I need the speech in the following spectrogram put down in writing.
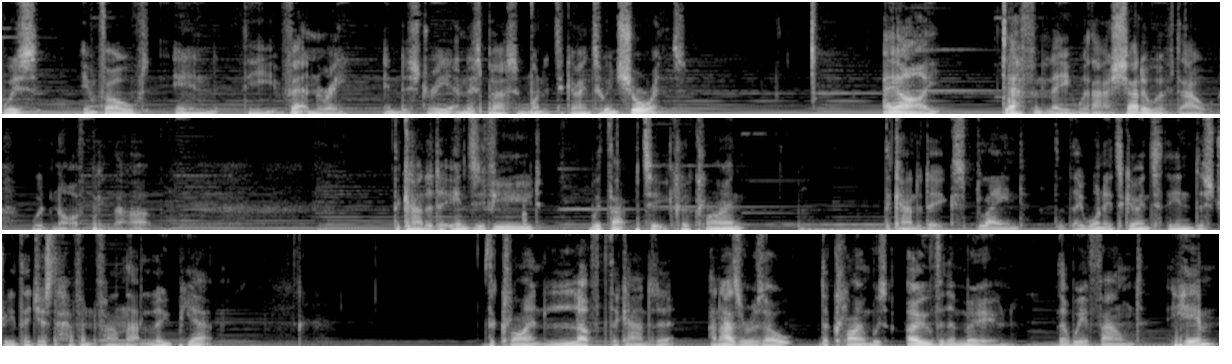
was involved in the veterinary industry, and this person wanted to go into insurance. AI definitely, without a shadow of doubt, would not have picked that up. The candidate interviewed with that particular client. The candidate explained that they wanted to go into the industry, they just haven't found that loop yet. The client loved the candidate, and as a result, the client was over the moon that we found him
